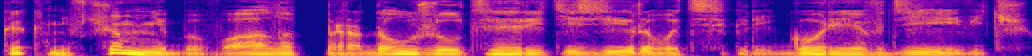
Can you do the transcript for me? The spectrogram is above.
Как ни в чем не бывало, продолжил теоретизировать Григорий Авдеевич.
